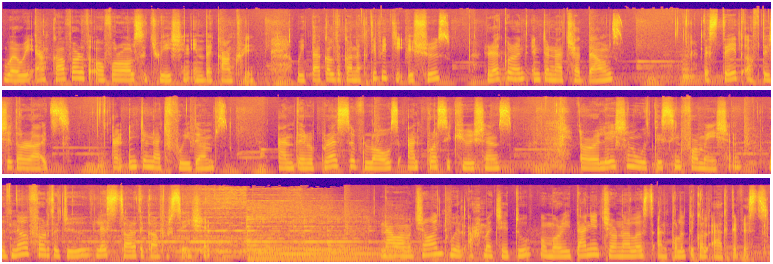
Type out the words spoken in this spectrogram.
where we uncover the overall situation in the country. We tackle the connectivity issues, recurrent internet shutdowns, the state of digital rights and internet freedoms, and the repressive laws and prosecutions in relation with disinformation. With no further ado, let's start the conversation. Now I'm joined with Ahmed Jetou, a Mauritanian journalist and political activist.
